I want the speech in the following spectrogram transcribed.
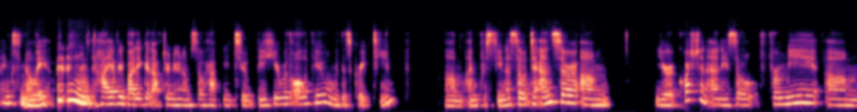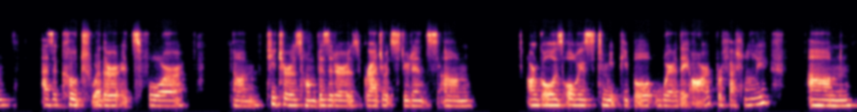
Thanks, Millie. Hi, everybody. Good afternoon. I'm so happy to be here with all of you and with this great team. Um, I'm Christina. So to answer um, your question, Annie. So for me, um, as a coach, whether it's for um, teachers, home visitors, graduate students, um, our goal is always to meet people where they are professionally. Um,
